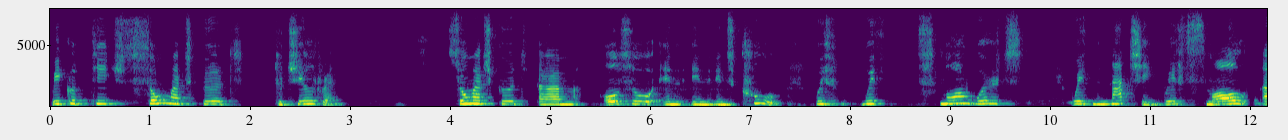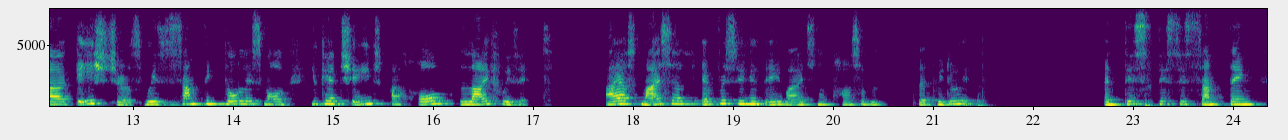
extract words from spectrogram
We could teach so much good to children, so much good um, also in, in, in school with, with small words, with nudging, with small uh, gestures, with something totally small. You can change a whole life with it. I ask myself every single day why it's not possible that we do it. And this this is something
